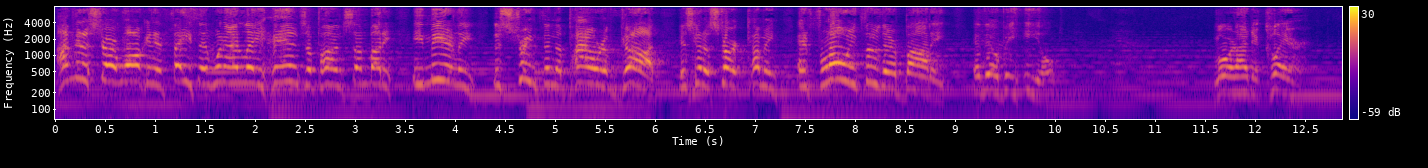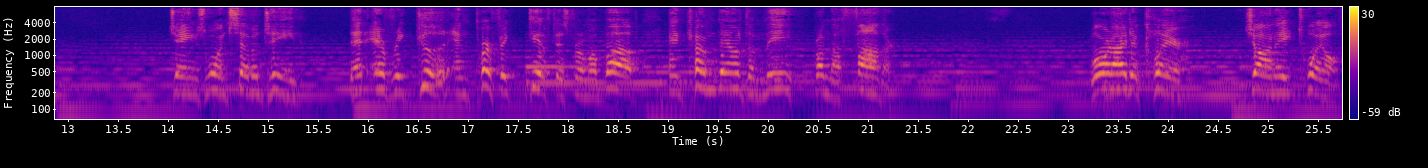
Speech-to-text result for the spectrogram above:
I'm going to start walking in faith that when I lay hands upon somebody, immediately the strength and the power of God is going to start coming and flowing through their body and they'll be healed. Lord, I declare James 1:17 that every good and perfect gift is from above and come down to me from the Father. Lord, I declare John 8:12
